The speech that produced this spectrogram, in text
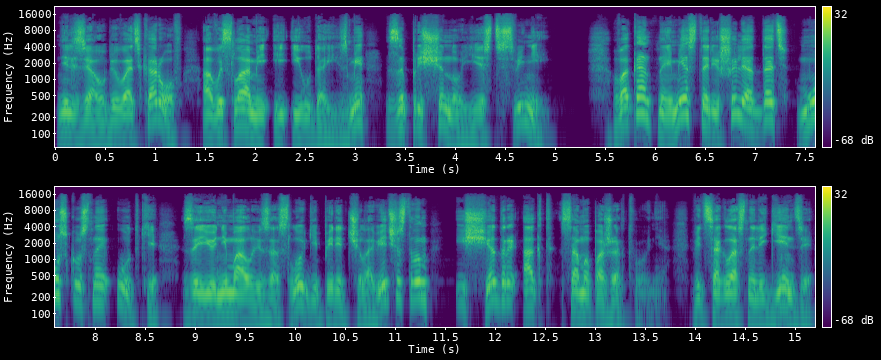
нельзя убивать коров, а в исламе и иудаизме запрещено есть свиней. Вакантное место решили отдать мускусной утке за ее немалые заслуги перед человечеством и щедрый акт самопожертвования. Ведь, согласно легенде,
